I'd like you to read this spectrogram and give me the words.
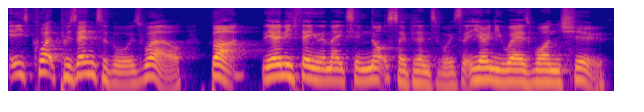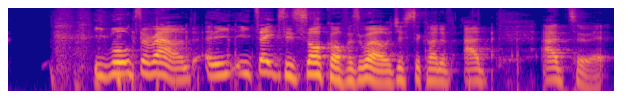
he's quite presentable as well. But the only thing that makes him not so presentable is that he only wears one shoe. he walks around and he, he takes his sock off as well, just to kind of add add to it.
